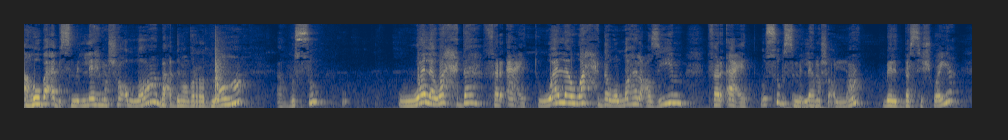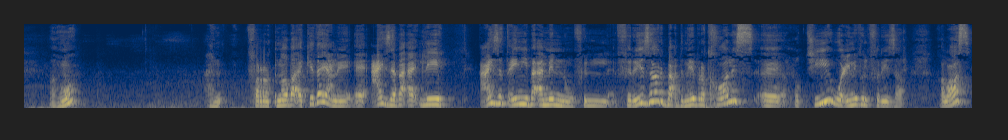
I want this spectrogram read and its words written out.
اهو بقى بسم الله ما شاء الله بعد ما بردناها. اهو بصوا ولا واحدة فرقعت ولا واحدة والله العظيم فرقعت. بصوا بسم الله ما شاء الله برد بس شوية. اهو فرطناه بقى كده. يعني آه، عايزة بقى ليه؟ عايزة تعيني بقى منه في الفريزر بعد ما يبرد خالص آه، حطيه وعينيه في الفريزر. خلاص؟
